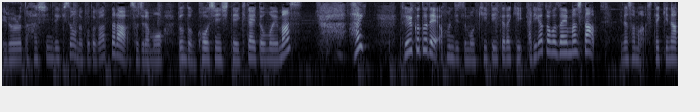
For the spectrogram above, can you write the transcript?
ういろいろと発信できそうなことがあったらそちらもどんどん更新していきたいと思います。はい。ということで本日も聞いていただきありがとうございました。皆様素敵な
